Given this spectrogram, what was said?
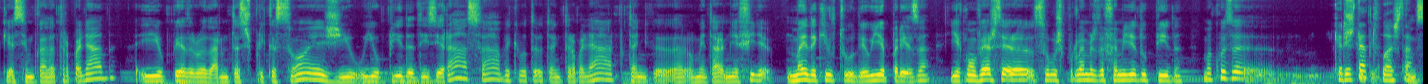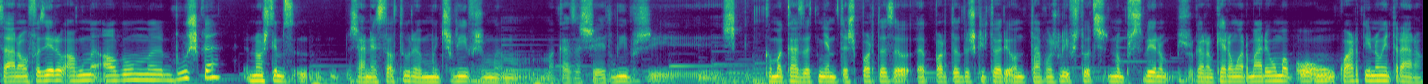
que é assim um bocado atrapalhada, e o Pedro a dar muitas explicações, e o, e o Pida a dizer, ah, sabe, que eu tenho que trabalhar, porque tenho que alimentar a minha filha. No meio daquilo tudo, eu ia presa, e a conversa era sobre os problemas da família do Pida. Uma coisa Caricato, estúpida. lá está. Começaram a fazer alguma, alguma busca. Nós temos, já nessa altura, muitos livros, uma, uma casa cheia de livros, e como a casa tinha muitas portas, a, a, porta do escritório onde estavam os livros todos não perceberam, jogaram que era um armário ou, uma, ou um quarto e não entraram.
